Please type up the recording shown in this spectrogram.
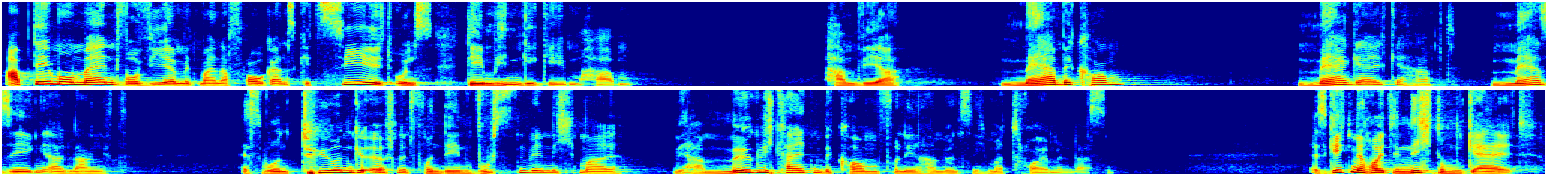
Ab dem Moment, wo wir mit meiner Frau ganz gezielt uns dem hingegeben haben, haben wir mehr bekommen, mehr Geld gehabt, mehr Segen erlangt. Es wurden Türen geöffnet, von denen wussten wir nicht mal. Wir haben Möglichkeiten bekommen, von denen haben wir uns nicht mal träumen lassen. Es geht mir heute nicht um Geld.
